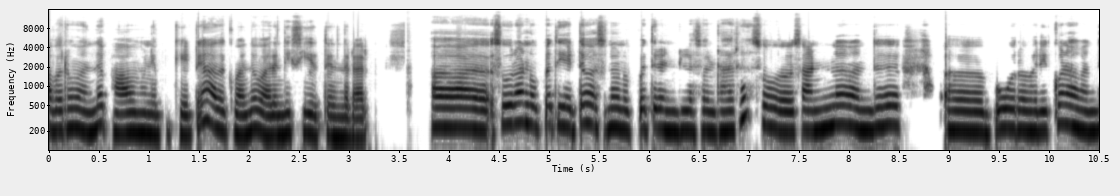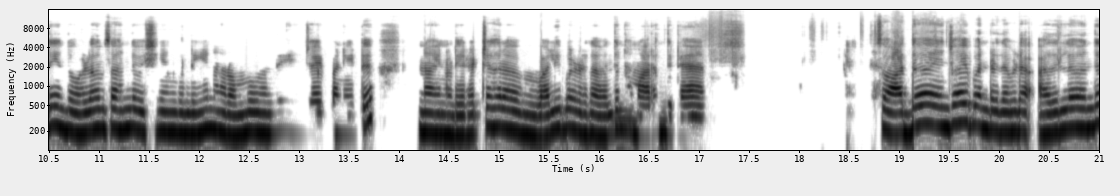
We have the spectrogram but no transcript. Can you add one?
அவரும் வந்து பாவ மன்னிப்பு கேட்டு அதுக்கு வந்து வருந்தி சீர்திருந்துறாரு. ஆ சூரா 38 வசனம் 32ல சொல்றாரு. ஸோ சன்னு வந்து போற வரைக்கும் நான் வந்து இந்த உலகம் சார்ந்த விஷயங்கள்லயே நான் ரொம்ப வந்து என்ஜாய் பண்ணிட்டு, நான் என்னுடைய ரட்சகரை வழிபடுறத வந்து நான் மறந்துட்டேன். ஸோ அதை என்ஜாய் பண்றத விட, அதுல வந்து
